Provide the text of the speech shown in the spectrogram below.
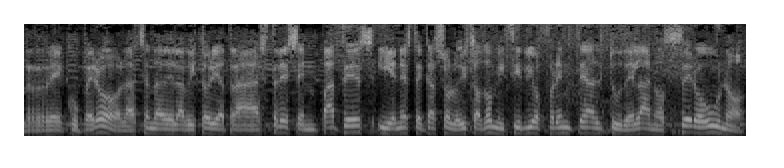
recuperó la senda de la victoria tras tres empates y en este caso lo hizo a domicilio frente al Tudelano 0-1.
